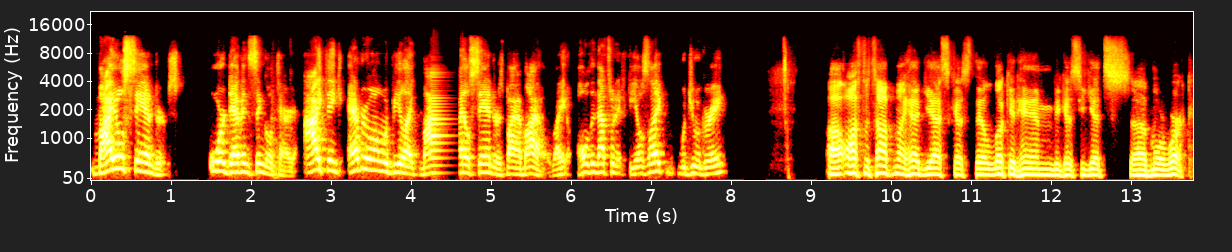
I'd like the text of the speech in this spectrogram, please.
Miles Sanders or Devin Singletary. I think everyone would be like Miles Sanders by a mile, right? Holden, that's what it feels like. Would you agree? Uh, off the top of my head, yes, because they'll look at him because he gets uh, more work.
